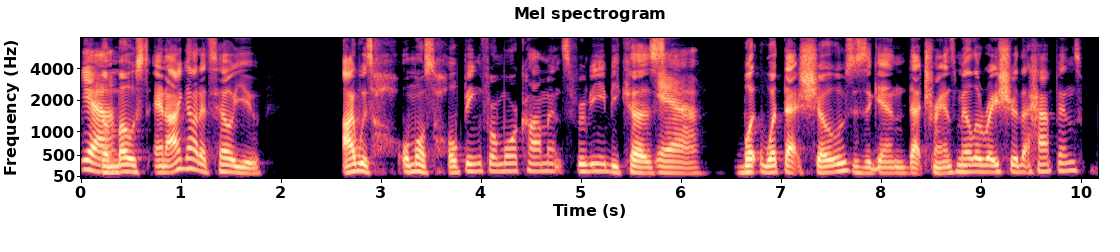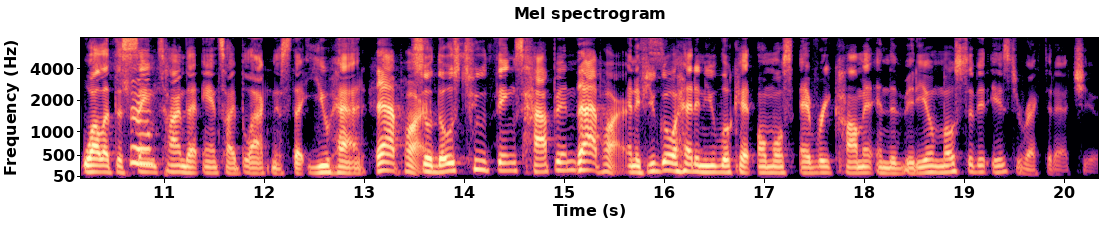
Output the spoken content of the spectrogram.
Yeah. the most. And I gotta tell you, I was almost hoping for more comments for me because yeah. What what that shows is again that trans male erasure that happens, while at the True. same time that anti-blackness that you had. That part. So those two things happen. that part. and if you go ahead and you look at almost every comment in the video, most of it is directed at you.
